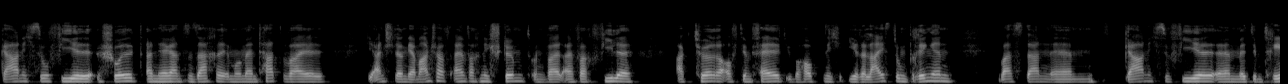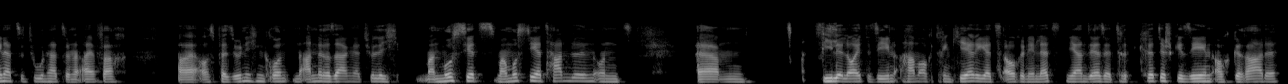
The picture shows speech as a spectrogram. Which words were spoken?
gar nicht so viel Schuld an der ganzen Sache im Moment hat, weil die Einstellung der Mannschaft einfach nicht stimmt und weil einfach viele Akteure auf dem Feld überhaupt nicht ihre Leistung bringen, was dann ähm, gar nicht so viel äh, mit dem Trainer zu tun hat, sondern einfach äh, aus persönlichen Gründen. Andere sagen natürlich, man muss jetzt, man musste jetzt handeln und ähm, viele Leute sehen, haben auch Trinkieri jetzt auch in den letzten Jahren sehr, sehr kritisch gesehen, auch gerade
